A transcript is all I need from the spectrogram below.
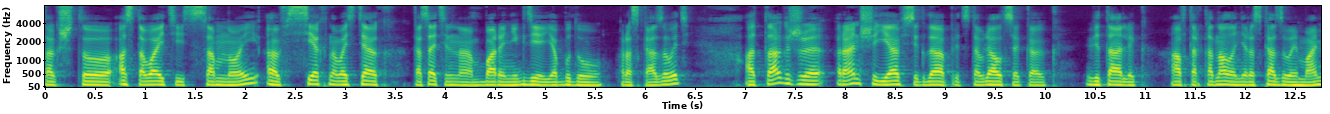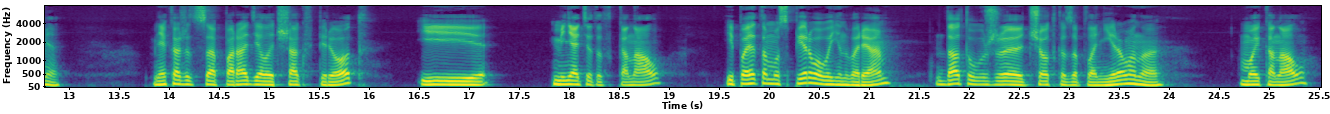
Так что оставайтесь со мной. О всех новостях касательно бара нигде я буду рассказывать. А также раньше я всегда представлялся как Виталик, автор канала «Не рассказывай маме». Мне кажется, пора делать шаг вперед и менять этот канал. И поэтому с 1 января, дата уже четко запланирована, мой канал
